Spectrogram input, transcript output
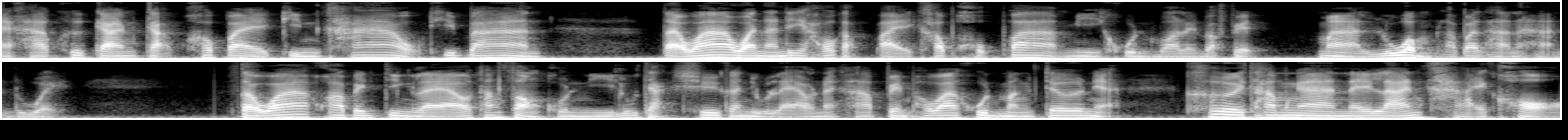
นะครับ คือการกลับเข้าไปกินข้าวที่บ้าน แต่ว่าวันนั้นที่เขากลับไปเขาพบว่ามีคุณวอร์เรนบัฟเฟตมาร่วมรับประทานอาหารด้วย แต่ว่าความเป็นจริงแล้วทั้งสองคนนี้รู้จักชื่อกันอยู่แล้วนะครับ เป็นเพราะว่าคุณมังเจอร์เนี่ยเคยทำงานในร้านขายของ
